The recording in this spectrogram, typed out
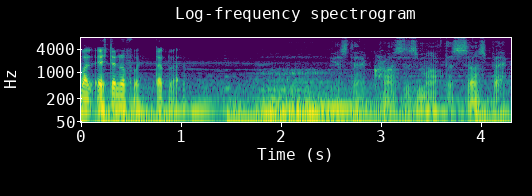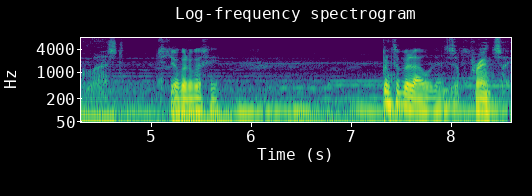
Vale, este no fue, está claro. Guess that crosses him off the suspect list. Sí, yo creo que sí. Príncipe He's a prince, I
